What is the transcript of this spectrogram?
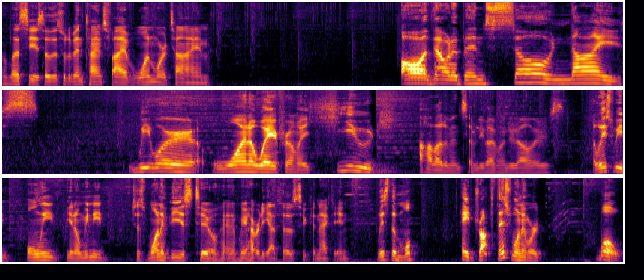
Let's see. So this would have been times five. One more time. Oh, that would have been so nice. We were one away from a huge. Oh, that would have been $7,500. At least we only, you know, we need just one of these two, and we already got those two connecting. Least the. Hey, drop this one and we're. Whoa,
